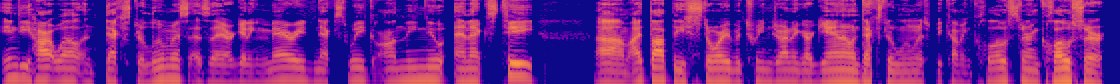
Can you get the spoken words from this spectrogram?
Indy Hartwell and Dexter Lumis as they are getting married next week on the new NXT. Um, I thought the story between Johnny Gargano and Dexter Lumis becoming closer and closer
